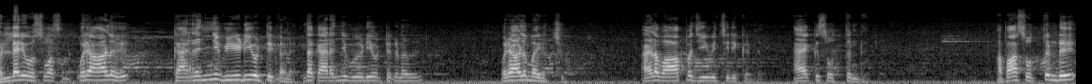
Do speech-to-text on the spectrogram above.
എല്ലാവരും ഒസ്വാസം ഒരാൾ കരഞ്ഞ് വീഡിയോ ഇട്ടിക്കാണ് എന്താ കരഞ്ഞ് വീഡിയോ ഇട്ടിക്കണത് ഒരാൾ മരിച്ചു. അയാളെ വാപ്പ ജീവിച്ചിരിക്കുന്നുണ്ട് അയാൾക്ക് സ്വത്തുണ്ട്. അപ്പോൾ ആ സ്വത്തുണ്ട്.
